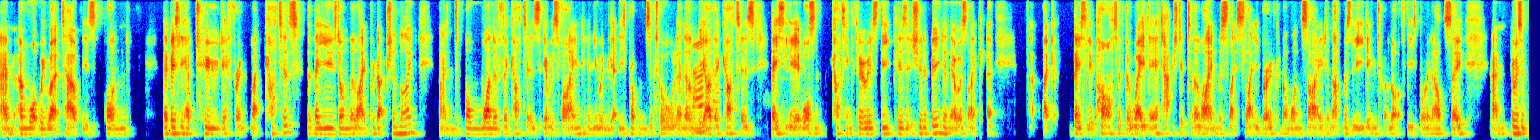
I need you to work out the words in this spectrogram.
Um, and what we worked out is on they basically had two different like cutters that they used on the like production line and on one of the cutters it was fine and you wouldn't get these problems at all and on uh-huh. the other cutters basically it wasn't cutting through as deeply as it should have been and there was like a, like basically part of the way they attached it to the line was like slightly broken on one side and that was leading to a lot of these boilouts so um, it was a,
